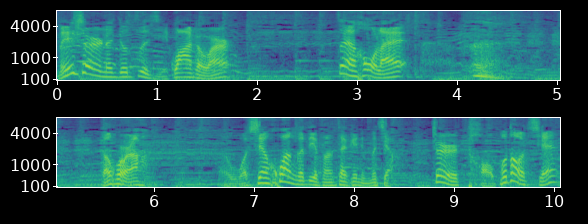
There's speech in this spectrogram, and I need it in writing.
没事呢就自己刮着玩。再后来，等会儿啊，我先换个地方再给你们讲，这儿讨不到钱。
